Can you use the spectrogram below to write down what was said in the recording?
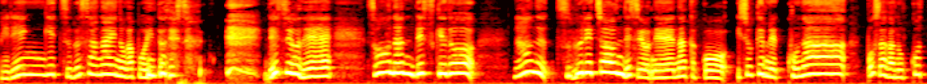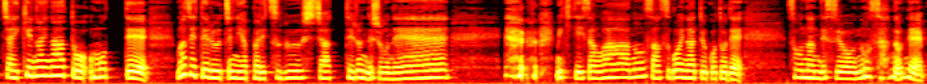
メレンゲ潰さないのがポイントです。ですよね。そうなんですけど、なんで潰れちゃうんですよね。なんかこう、一生懸命粉っぽさが残っちゃいけないなと思って、混ぜてるうちにやっぱり潰しちゃってるんでしょうね。ミキティさんは、のんさんすごいなということで、そうなんですよ。のんさんのね、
